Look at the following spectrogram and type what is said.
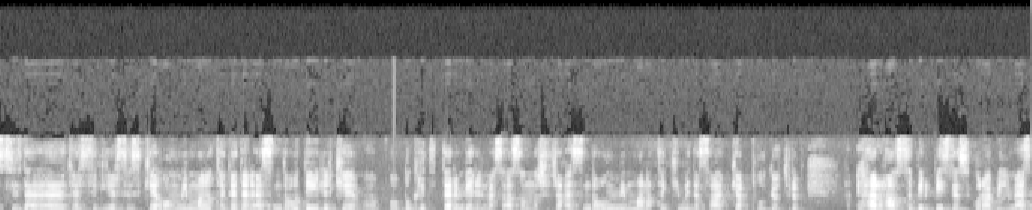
siz də təsdiqləyirsiniz ki, 10 min manata qədər əslində o deyilir ki, bu kreditlərin verilməsi asanlaşacaq. Əslində 10 min manata kimi də sahibkar pul götürüb hər hansı bir biznes qura bilməz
